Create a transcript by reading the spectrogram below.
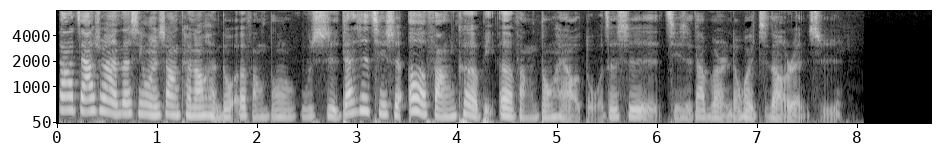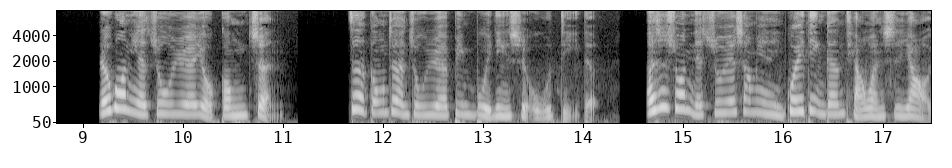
大家虽然在新闻上看到很多二房东的故事，但是其实二房客比二房东还要多，这是其实大部分人都会知道的认知。如果你的租约有公证，这个公证租约并不一定是无敌的，而是说你的租约上面规定跟条文是要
